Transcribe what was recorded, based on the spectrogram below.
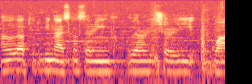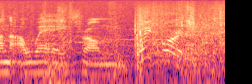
Although that would be nice considering we are literally one away from Wait for it!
